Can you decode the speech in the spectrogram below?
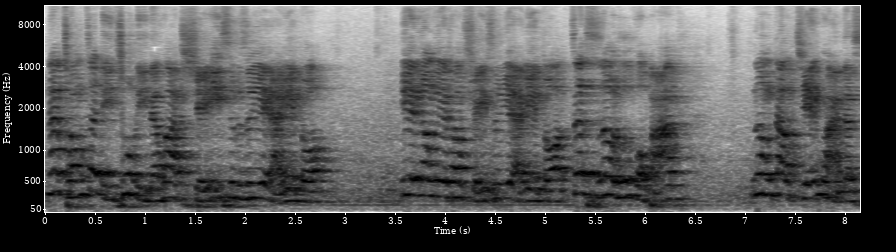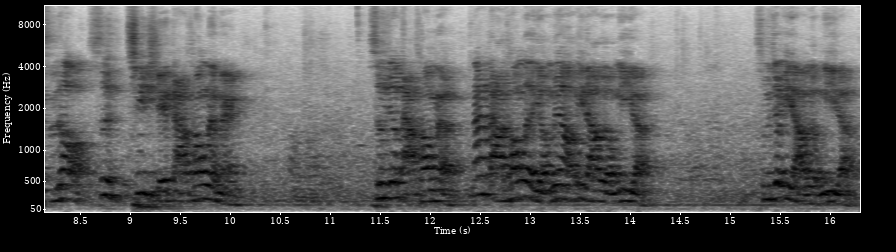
那从这里处理的话，血液是不是越来越多？越弄越痛，血液是越来越多？这时候如果把它弄到减缓的时候，是气血打通了没？是不是就打通了？那打通了有没有一劳永逸了？是不是就一劳永逸了？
